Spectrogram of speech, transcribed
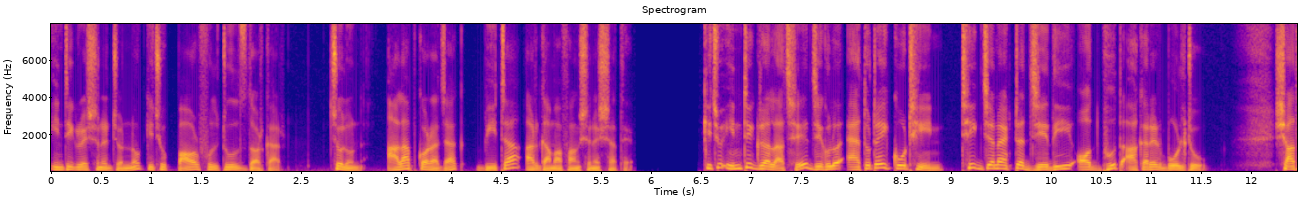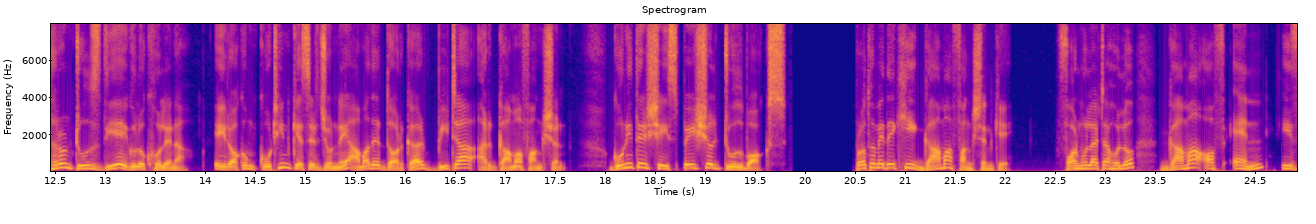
ইন্টিগ্রেশনের জন্য কিছু পাওয়ারফুল টুলস দরকার। চলুন, আলাপ করা যাক বিটা আর গামা ফাংশনের সাথে। কিছু ইন্টিগ্রাল আছে যেগুলো এতটাই কঠিন, ঠিক যেন একটা জেদি, অদ্ভুত আকারের বল্টু। সাধারণ টুলস দিয়ে এগুলো খোলে না। এই রকম কঠিন কেসের জন্য আমাদের দরকার বিটা আর গামা ফাংশন, গণিতের সেই স্পেশাল টুল বক্স প্রথমে দেখি গামা ফাংশনকে। ফর্মুলাটা হলো gamma of n is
